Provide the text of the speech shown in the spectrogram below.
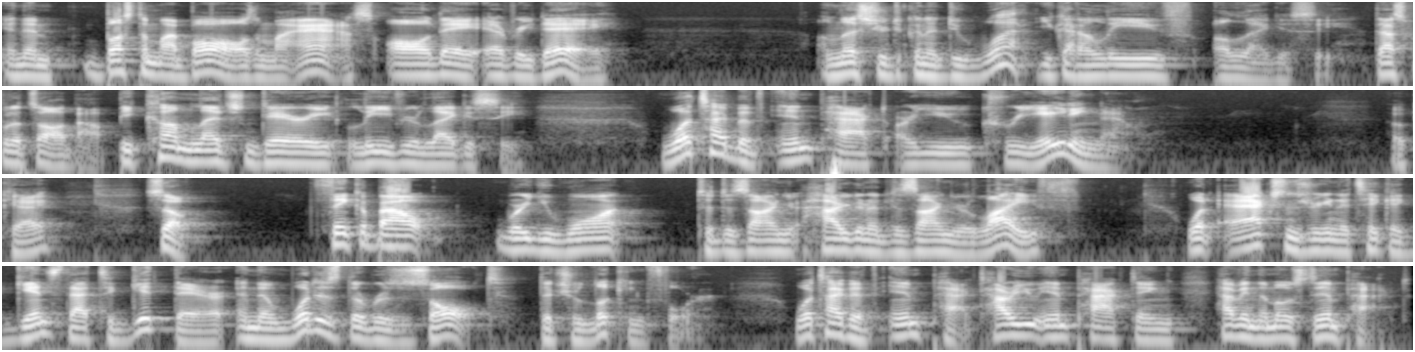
and then busting my balls and my ass all day, every day unless you're going to do what? You got to leave a legacy. That's what it's all about. Become legendary, leave your legacy. What type of impact are you creating now? Okay? So, think about where you want to design your, how you're going to design your life, what actions you're going to take against that to get there, and then what is the result that you're looking for? What type of impact? How are you impacting, having the most impact?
